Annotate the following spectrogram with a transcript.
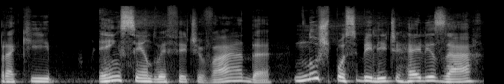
para que, em sendo efetivada, nos possibilite realizar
